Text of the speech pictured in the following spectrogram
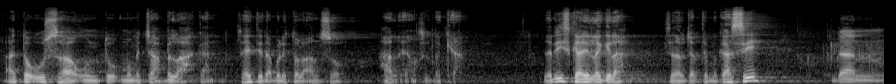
atau usaha untuk memecah belahkan. Saya tidak boleh tolak ansur hal yang sedemikian. Jadi sekali lagi lah saya nak ucap terima kasih dan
